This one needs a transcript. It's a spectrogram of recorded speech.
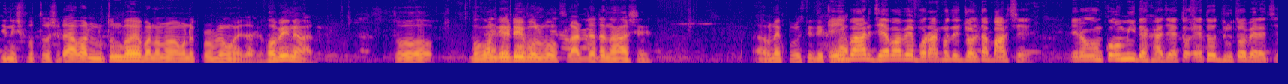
জিনিসপত্র সেটা আবার নতুনভাবে বানানো অনেক প্রবলেম হয়ে যাবে। হবেই না আর। তো ভগবানকে এটাই বলব ফ্লাড যাতে না আসে। অনেক পরিস্থিতি এইবার যেভাবে বরাক নদীর জলটা বাড়ছে এরকম কমই দেখা যায় তো এত দ্রুত বেড়েছে।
